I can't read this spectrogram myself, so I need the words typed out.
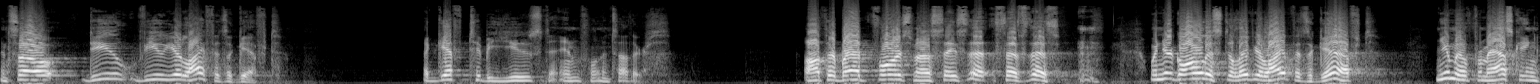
And so, do you view your life as a gift? A gift to be used to influence others. Author Brad Formsma says this, says this When your goal is to live your life as a gift, you move from asking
